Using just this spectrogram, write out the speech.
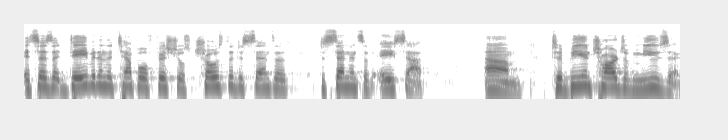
it says that David and the temple officials chose the descendants, of Asaph um, to be in charge of music.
